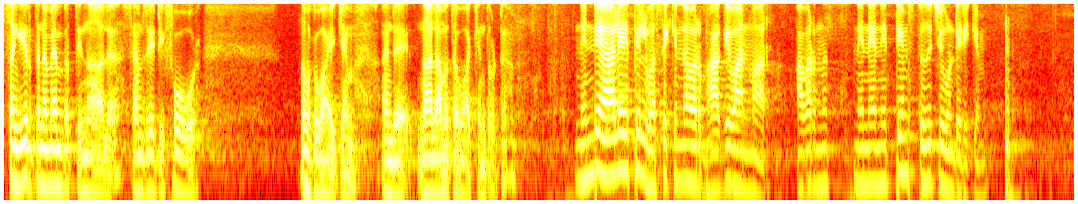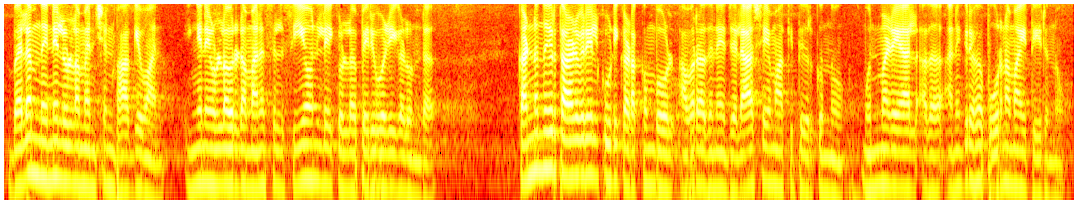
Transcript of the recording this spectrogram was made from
സങ്കീർത്തനം എൺപത്തിനാല് സെംസ് എയ്റ്റി ഫോർ നമുക്ക് വായിക്കാം അതിന്റെ നാലാമത്തെ വാക്യം തൊട്ട്. നിന്റെ ആലയത്തിൽ വസിക്കുന്നവർ ഭാഗ്യവാന്മാർ അവർ നിന്നെ നിത്യം സ്തുതിച്ചുകൊണ്ടിരിക്കും. ബലം നിന്നിലുള്ള മനുഷ്യൻ ഭാഗ്യവാൻ ഇങ്ങനെയുള്ളവരുടെ മനസ്സിൽ സിയോനിലേക്കുള്ള പെരുവഴികളുണ്ട്. കണ്ണുനീർ താഴ്വരയിൽ കൂടി കടക്കുമ്പോൾ അവർ അതിനെ ജലാശയമാക്കി തീർക്കുന്നു മുൻമഴയാൽ അത് അനുഗ്രഹപൂർണമായി തീരുന്നു.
